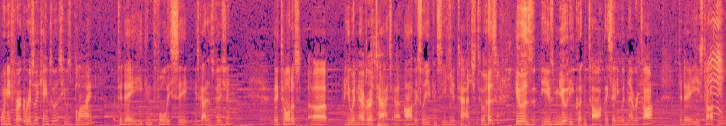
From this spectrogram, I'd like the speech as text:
When he originally came to us, he was blind, but today he can fully see. He's got his vision. They told us uh, he would never attach. Obviously, you can see he attached to us. he was he's mute. He couldn't talk. They said he would never talk. Today he's talking.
